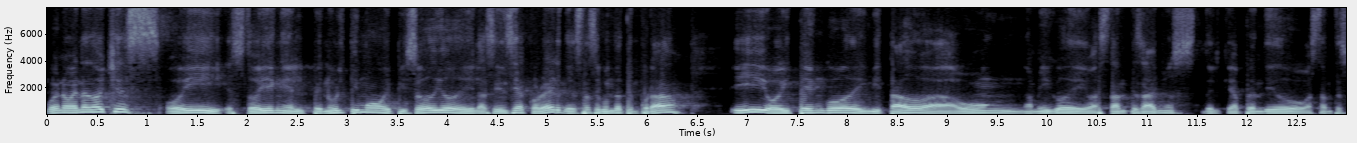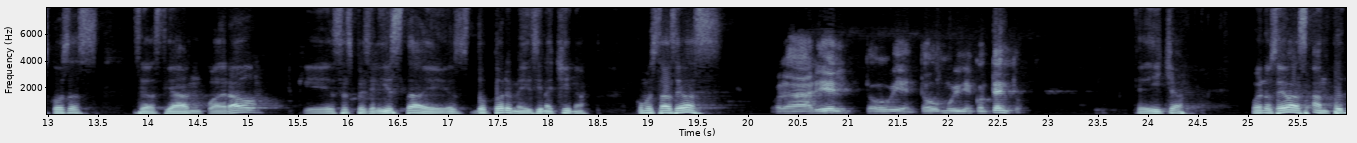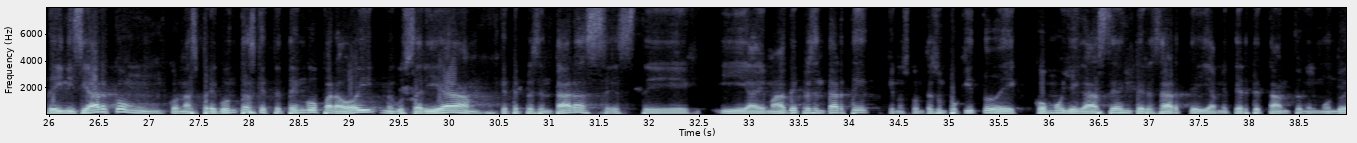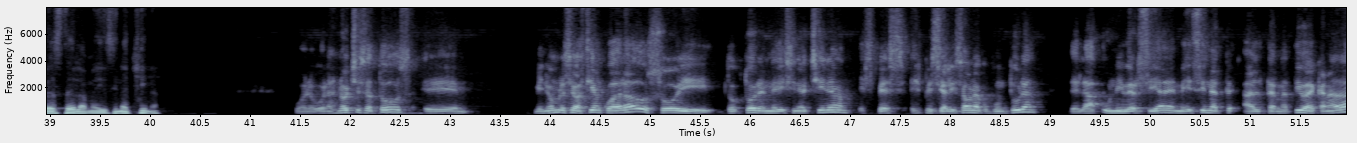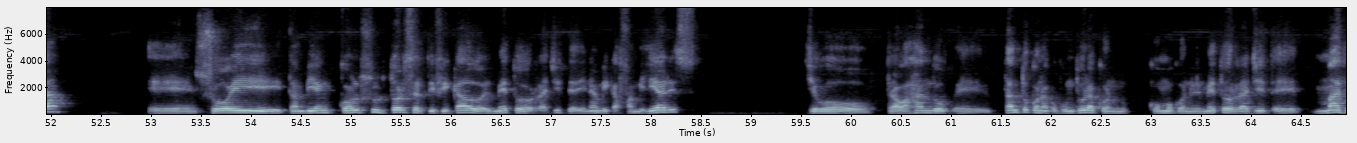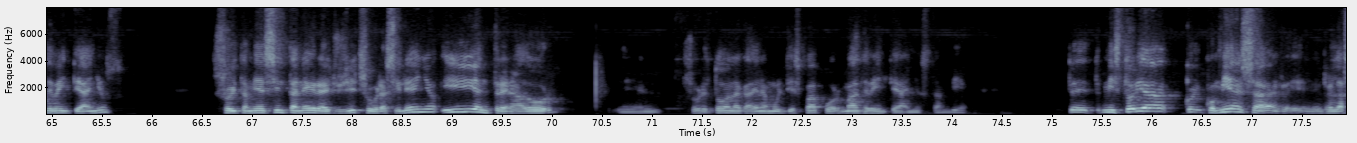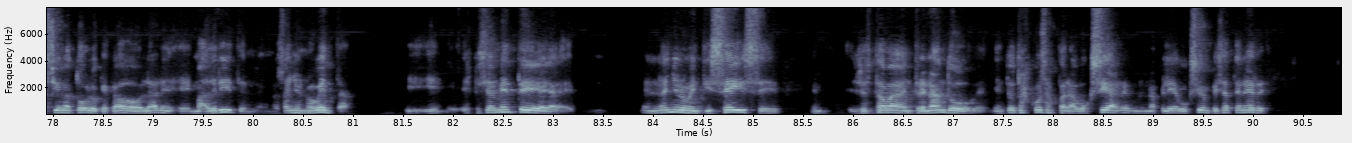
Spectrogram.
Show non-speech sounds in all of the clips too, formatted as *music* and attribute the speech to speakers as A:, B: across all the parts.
A: Bueno, buenas noches. Hoy estoy en el penúltimo episodio de La Ciencia Correr de esta segunda temporada y hoy tengo de invitado a un amigo de bastantes años del que he aprendido bastantes cosas, Sebastián Cuadrado, que es especialista, es doctor en medicina china. ¿Cómo estás, Sebas?
B: Hola, Ariel. Todo bien, todo muy bien, contento.
A: Qué dicha. Bueno, Sebas, antes de iniciar con, con, las preguntas que te tengo para hoy, me gustaría que te presentaras este, y además de presentarte, que nos contes un poquito de cómo llegaste a interesarte y a meterte tanto en el mundo este de la medicina china.
B: Bueno, buenas noches a todos. Eh, mi nombre es Sebastián Cuadrado, soy doctor en medicina china, espe especializado en acupuntura de la Universidad de Medicina Alternativa de Canadá eh, soy también consultor certificado del método Rajit de dinámicas familiares. Llevo trabajando eh, tanto con acupuntura como con el método Rajit eh, más de 20 años. Soy también cinta negra de Jiu-Jitsu brasileño y entrenador, sobre todo en la cadena Multispa, por más de 20 años también. Mi historia comienza en relación a todo lo que acabo de hablar en Madrid en los años 90 especialmente eh, en el año 96, eh, em, yo estaba entrenando, entre otras cosas, para boxear, en una pelea de boxeo, empecé a tener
